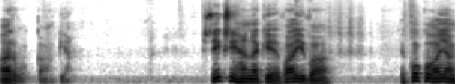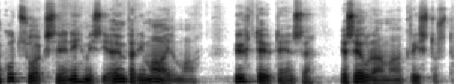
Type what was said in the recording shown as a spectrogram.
arvokkaampia. Siksi hän näkee vaivaa ja koko ajan kutsuakseen ihmisiä ympäri maailmaa yhteyteensä ja seuraamaan Kristusta.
